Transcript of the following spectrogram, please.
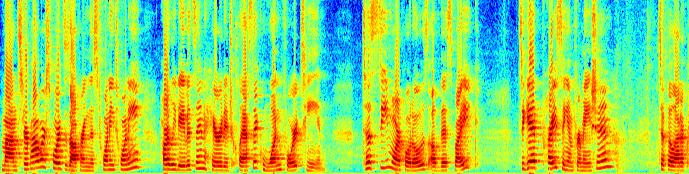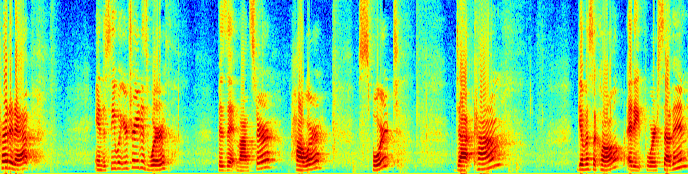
Monster Powersports is offering this 2020 Harley Davidson Heritage Classic 114. To see more photos of this bike, to get pricing information, to fill out a credit app, and to see what your trade is worth, visit monsterpowersport.com. Give us a call at 847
